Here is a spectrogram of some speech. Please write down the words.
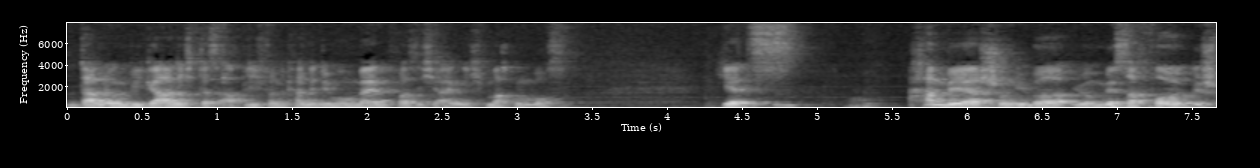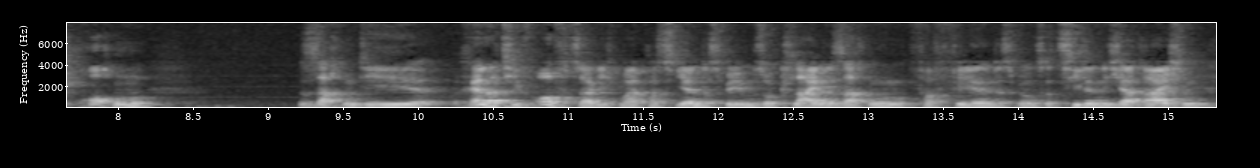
dann irgendwie gar nicht das abliefern kann in dem Moment, was ich eigentlich machen muss. Jetzt haben wir ja schon über, über Misserfolge gesprochen. Sachen, die relativ oft, sage ich mal, passieren, dass wir eben so kleine Sachen verfehlen, dass wir unsere Ziele nicht erreichen.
